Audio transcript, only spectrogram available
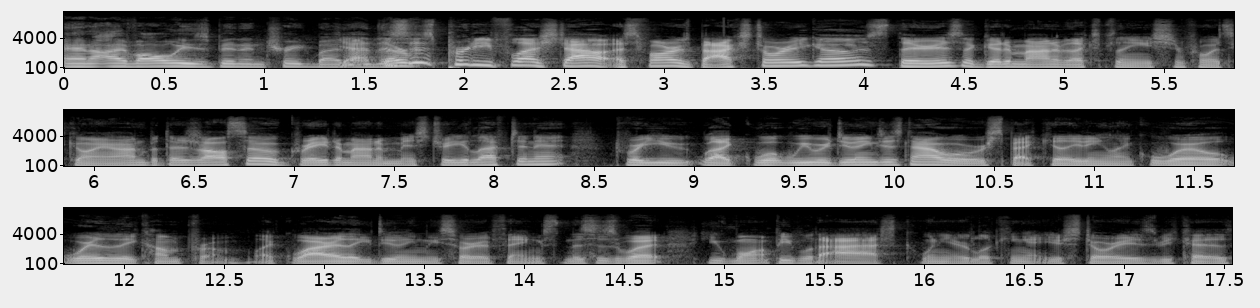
and I've always been intrigued by that. Yeah, them. this They're- is pretty fleshed out as far as backstory goes. There is a good amount of explanation for what's going on, but there's also a great amount of mystery left in it. Where you like what we were doing just now, where we're speculating, like where where do they come from? Like why are they doing these sort of things? And this is what you want people to ask when you're looking at your stories because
